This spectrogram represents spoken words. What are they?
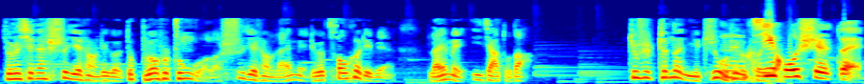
就是现在世界上这个都不要说中国了，世界上莱美这个操课这边，莱美一家独大，就是真的你只有这个嗯可以，几乎是对，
